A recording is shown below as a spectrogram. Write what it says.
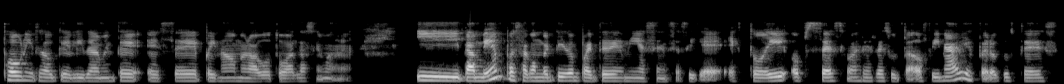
ponytail, que literalmente ese peinado me lo hago todas las semanas. Y también pues se ha convertido en parte de mi esencia, así que estoy obseso con el resultado final y espero que a ustedes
